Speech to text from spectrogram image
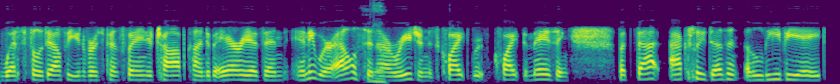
West Philadelphia, University of Pennsylvania top kind of area than anywhere else in yeah. our region. It's quite quite amazing, but that actually doesn't alleviate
